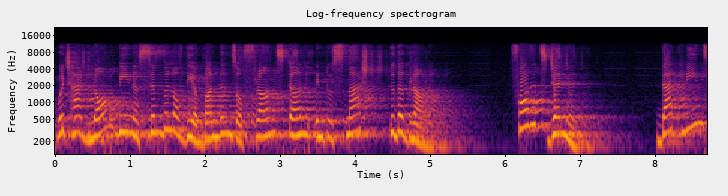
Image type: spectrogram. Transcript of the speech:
which had long been a symbol of the abundance of France turned into smashed to the ground. For its genuine. That means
